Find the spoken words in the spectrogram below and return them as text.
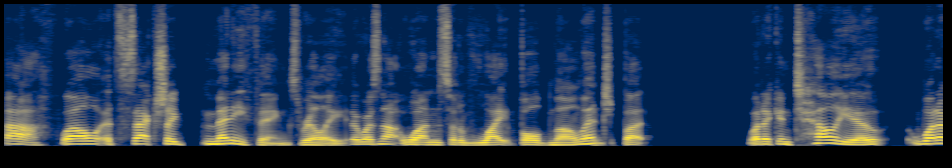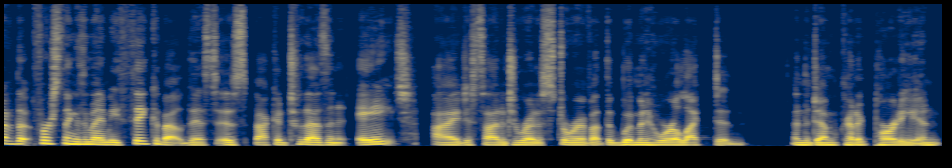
Ah, well, it's actually many things, really. There was not one sort of light bulb moment, but what I can tell you, one of the first things that made me think about this is back in 2008, I decided to write a story about the women who were elected in the Democratic Party and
